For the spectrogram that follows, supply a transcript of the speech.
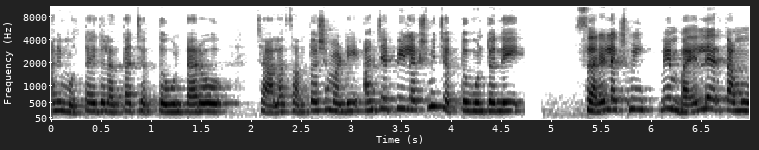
అని ముత్తైదులంతా చెప్తూ ఉంటారు. చాలా సంతోషం అండి అని చెప్పి లక్ష్మి చెప్తూ ఉంటుంది. సరే లక్ష్మి మేం బయలుదేరతాము.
